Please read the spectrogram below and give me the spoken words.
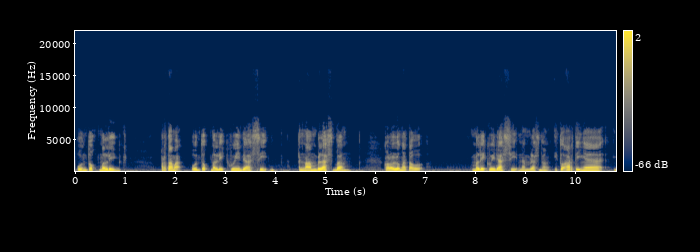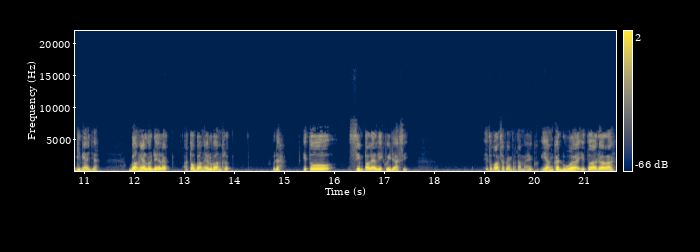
untuk melig pertama untuk melikuidasi 16 bank. Kalau lu nggak tahu melikuidasi 16 bank, itu artinya gini aja. Banknya lu delete atau banknya lu bangkrut. Udah, itu simpelnya likuidasi. Itu konsep yang pertama. Yang, yang kedua itu adalah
